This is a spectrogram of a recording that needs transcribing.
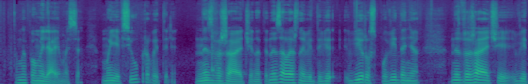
то ми помиляємося. Ми є всі управителі, незважаючи на те, незалежно від ві- віру, сповідання, незважаючи від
